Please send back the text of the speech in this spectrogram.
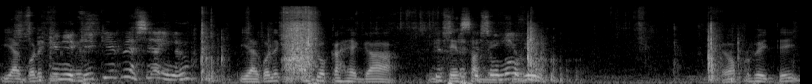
E agora que Pequenininho aqui que ia crescer ainda, viu? E agora que começou a carregar Esse- esse intensamente. é. Eu aproveitei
